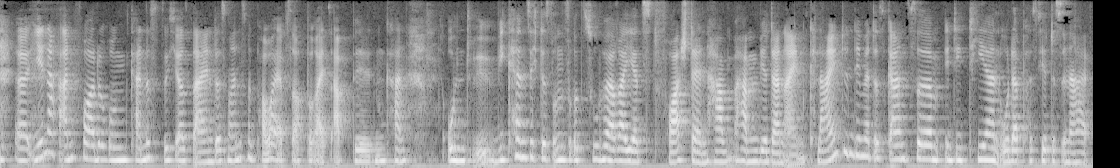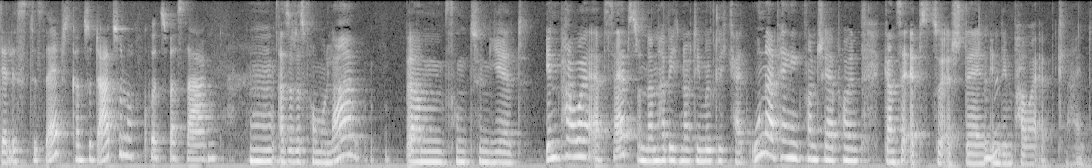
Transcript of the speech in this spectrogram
äh, je nach Anforderungen kann es durchaus sein, dass man es mit Power Apps auch bereits abbilden kann. Und wie können sich das unsere Zuhörer jetzt vorstellen? Haben, haben wir dann einen Client, in dem wir das Ganze editieren oder passiert das innerhalb der Liste selbst? Kannst du dazu noch kurz was sagen? Hm, also das Formular ähm, funktioniert in Power Apps selbst und dann habe ich noch die Möglichkeit, unabhängig von SharePoint ganze Apps zu erstellen mhm. in dem Power App Client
